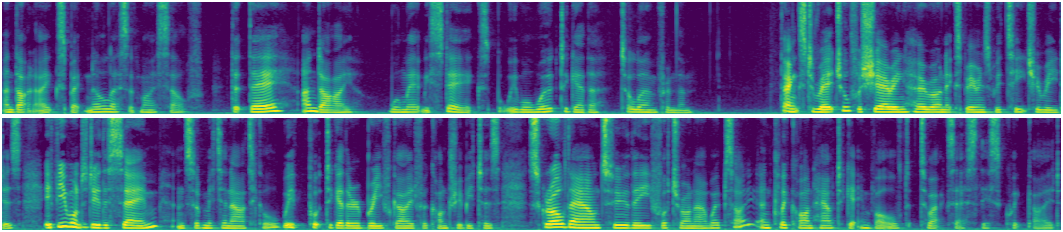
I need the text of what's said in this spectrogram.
and that I expect no less of myself. That they and I will make mistakes, but we will work together to learn from them. Thanks to Rachel for sharing her own experience with teacher readers. If you want to do the same and submit an article, we've put together a brief guide for contributors. Scroll down to the footer on our website and click on How to Get Involved to access this quick guide.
